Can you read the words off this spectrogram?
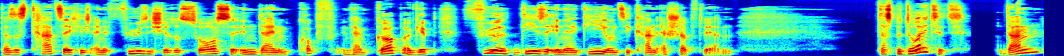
dass es tatsächlich eine physische Ressource in deinem Kopf, in deinem Körper gibt für diese Energie und sie kann erschöpft werden. Das bedeutet dann,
